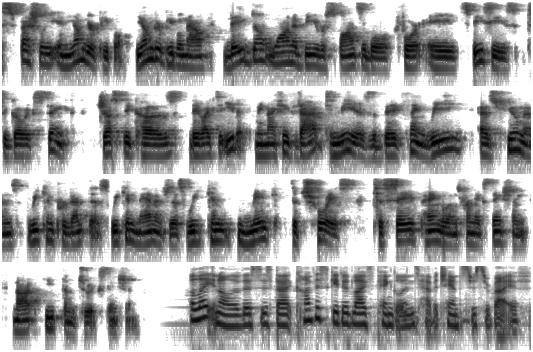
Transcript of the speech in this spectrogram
especially in younger people. Younger people now, they don't want to be responsible for a species to go extinct just because they like to eat it. I mean, I think that to me is the big thing. We as humans, we can prevent this. We can manage this. We can make the choice to save pangolins from extinction, not eat them to extinction. A light in all of this is that confiscated live pangolins have a chance to survive.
